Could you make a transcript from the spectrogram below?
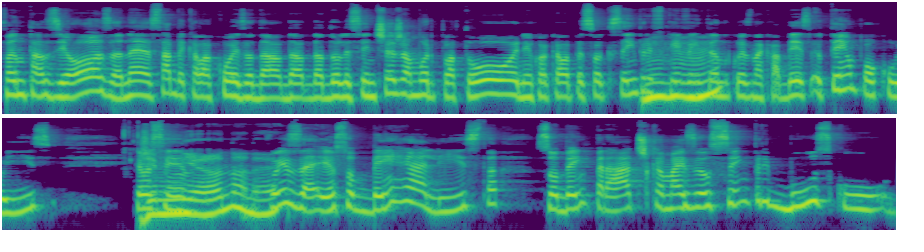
fantasiosa, né? Sabe aquela coisa da, da, da adolescente cheia de amor platônico, aquela pessoa que sempre fica Uhum. inventando coisa na cabeça. Eu tenho um pouco isso. Eu, assim, Geminiana, né? Pois é, eu sou bem realista, sou bem prática, mas eu sempre busco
